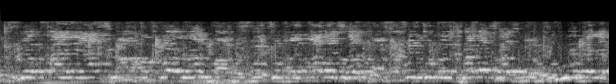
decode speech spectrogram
Your Father has come. Your Lord, which will be mother's husband, which will be father's husband. You will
